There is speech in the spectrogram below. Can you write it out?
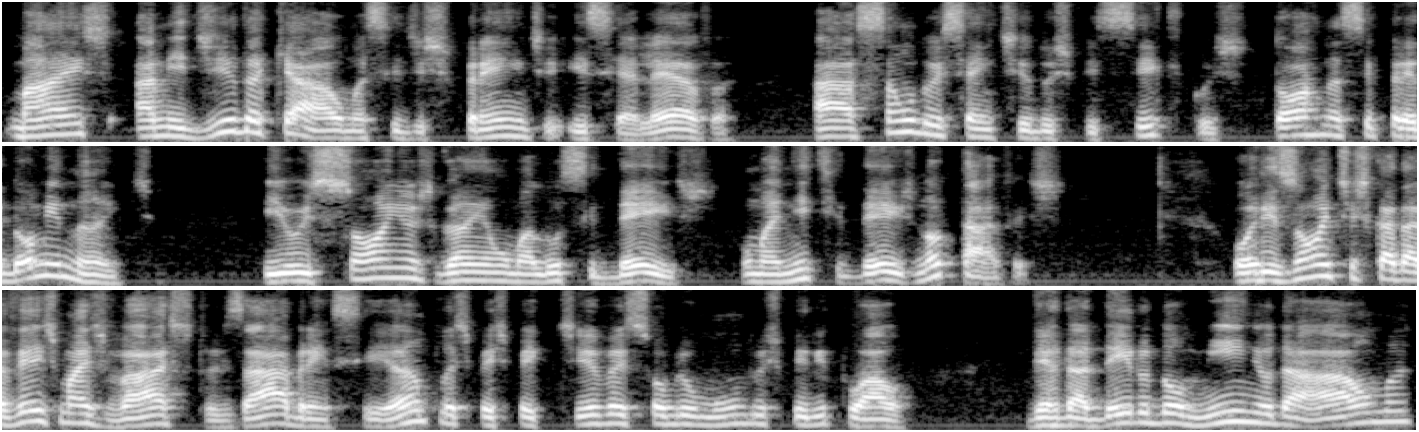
mas, à medida que a alma se desprende e se eleva, a ação dos sentidos psíquicos torna-se predominante e os sonhos ganham uma lucidez, uma nitidez notáveis. Horizontes cada vez mais vastos abrem-se amplas perspectivas sobre o mundo espiritual, verdadeiro domínio da alma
